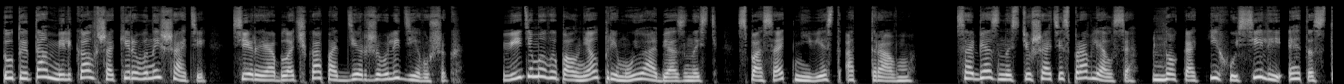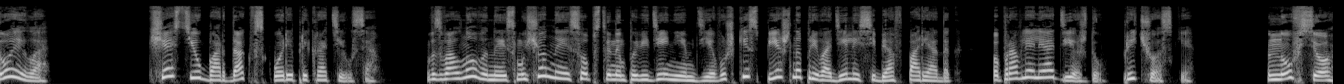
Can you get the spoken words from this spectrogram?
Тут и там мелькал шокированный шати, серые облачка поддерживали девушек. Видимо, выполнял прямую обязанность — спасать невест от травм. С обязанностью Шати справлялся, но каких усилий это стоило? К счастью, бардак вскоре прекратился. Взволнованные и смущенные собственным поведением девушки спешно приводили себя в порядок, поправляли одежду, прически. «Ну все,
